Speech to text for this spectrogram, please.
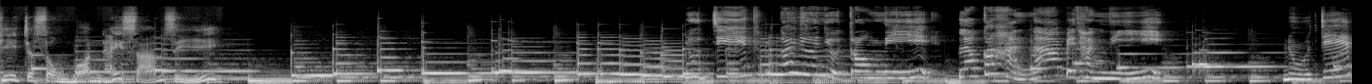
ที่จะส่งบอลให้สามสี จี๊ดก็ยืนอยู่ตรงนี้ แล้วก็หันหน้าไปทางนี้ หนูจี๊ด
